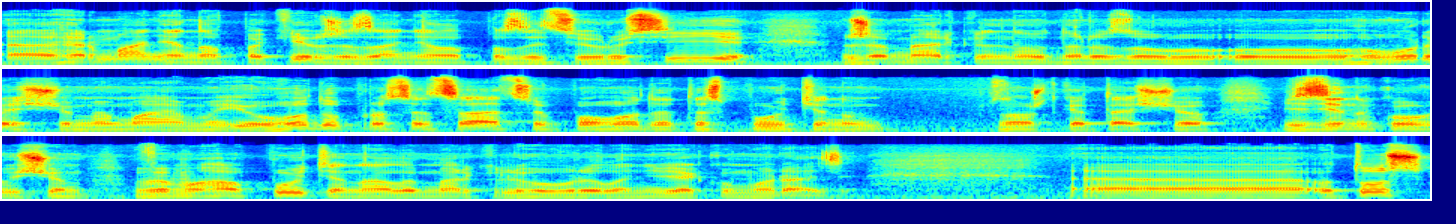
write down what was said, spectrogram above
е, Германія навпаки вже зайняла позицію Росії. Вже Меркель неодноразово говорить, що ми маємо і угоду про асоціацію погодити з Путіном. Знову ж таки, те, що з Януковичем вимагав Путін, але Меркель говорила ні в якому разі. Е, отож,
